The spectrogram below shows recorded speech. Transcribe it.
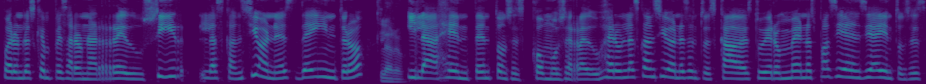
fueron los que empezaron a reducir las canciones de intro Claro. y la gente, entonces, como se redujeron las canciones, entonces cada vez tuvieron menos paciencia y entonces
